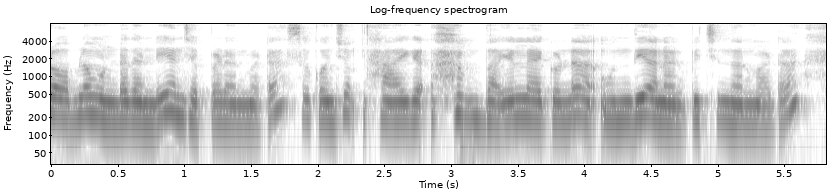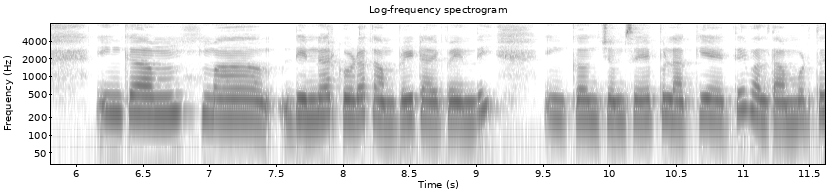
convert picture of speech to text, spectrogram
ప్రాబ్లం ఉండదండి అని చెప్పాడనమాట సో కొంచెం హాయిగా భయం లేకుండా ఉంది అని అనిపించింది అనమాట ఇంకా మా డిన్నర్ కూడా కంప్లీట్ అయిపోయింది. ఇంకొంచెం సేపు లక్కీ అయితే వాళ్ళ తమ్ముడితో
